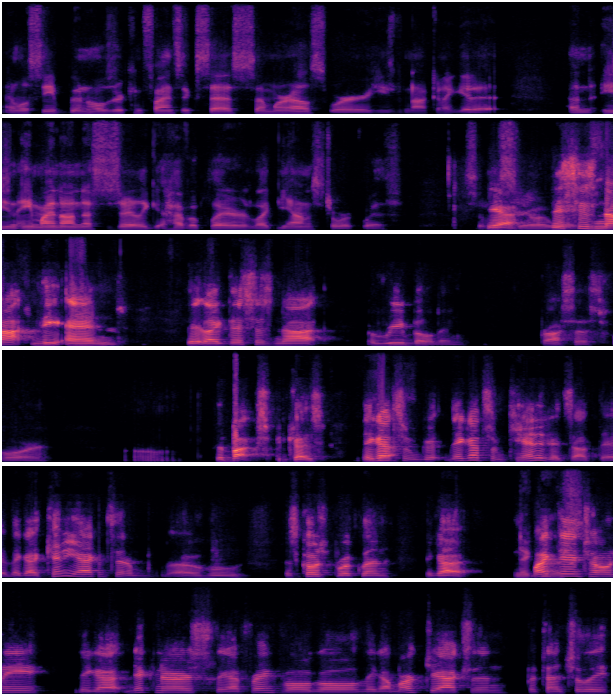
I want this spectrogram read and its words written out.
and we'll see if Budenholzer can find success somewhere else where he's not going to get it, and he he might not necessarily get, have a player like Giannis to work with. So we'll yeah, this is not the end. Like this is not a rebuilding process for um, the Bucks because they yeah. got some good. They got some candidates out there. They got Kenny Atkinson, uh, who has coached Brooklyn. They got Nick Mike Nurse. D'Antoni. They got Nick Nurse. They got Frank Vogel. They got Mark Jackson potentially.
